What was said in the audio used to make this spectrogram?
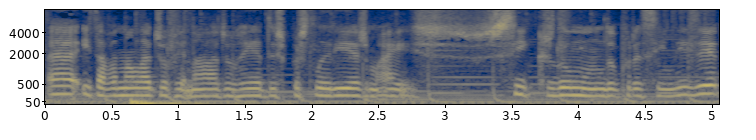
Ah, e estava na La Jourré. Na La Jourré é das pastelarias mais chiques do mundo, por assim dizer.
